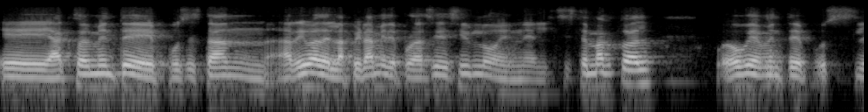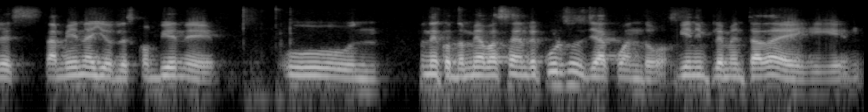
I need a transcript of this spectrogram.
eh, actualmente pues están arriba de la pirámide, por así decirlo, en el sistema actual, obviamente pues les, también a ellos les conviene una economía basada en recursos ya cuando bien implementada y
